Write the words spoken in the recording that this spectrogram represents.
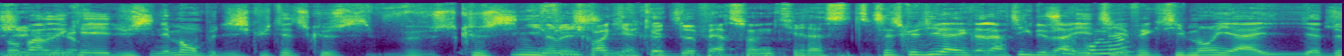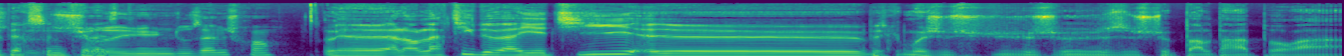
quand on parle des cahiers du cinéma, on peut discuter de ce que ce que signifie. Non, mais je crois qu'il y a que deux personnes qui restent. C'est ce que dit la- l'article de Variety. Effectivement, il y a, il y a deux personnes qui Sur restent. une, une douzaine, je crois. Euh, alors l'article de Variety, euh, parce que moi je, je, je, je te parle par rapport à,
